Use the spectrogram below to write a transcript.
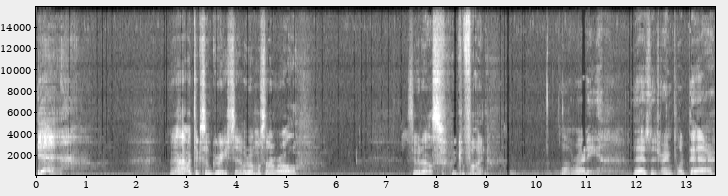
Yeah. Well, that one took some grease. Yeah, we're almost on a roll. see what else we can find. Alrighty. There's the drain plug there.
